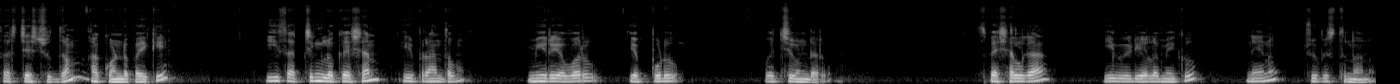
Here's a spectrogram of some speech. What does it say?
సెర్చ్ చేసి చూద్దాం ఆ కొండపైకి. ఈ సర్చింగ్ లొకేషన్ ఈ ప్రాంతం మీరు ఎవరు ఎప్పుడు వచ్చి ఉండరు. స్పెషల్గా ఈ వీడియోలో మీకు నేను చూపిస్తున్నాను.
